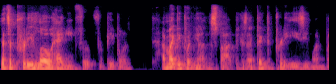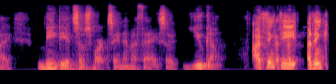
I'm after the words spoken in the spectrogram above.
that's a pretty low hanging fruit for people i might be putting you on the spot because i picked a pretty easy one by me being so smart and saying mfa so you go I think the I think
